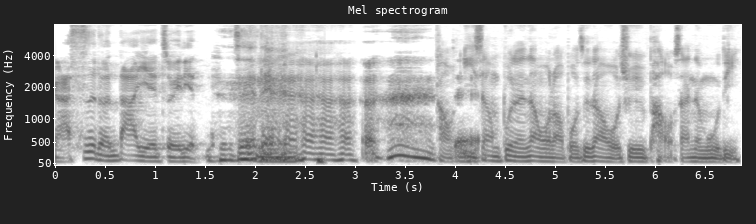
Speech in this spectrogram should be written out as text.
啊，四轮大爷嘴脸。对对。好，以上不能让我老婆知道我去跑山的目的。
